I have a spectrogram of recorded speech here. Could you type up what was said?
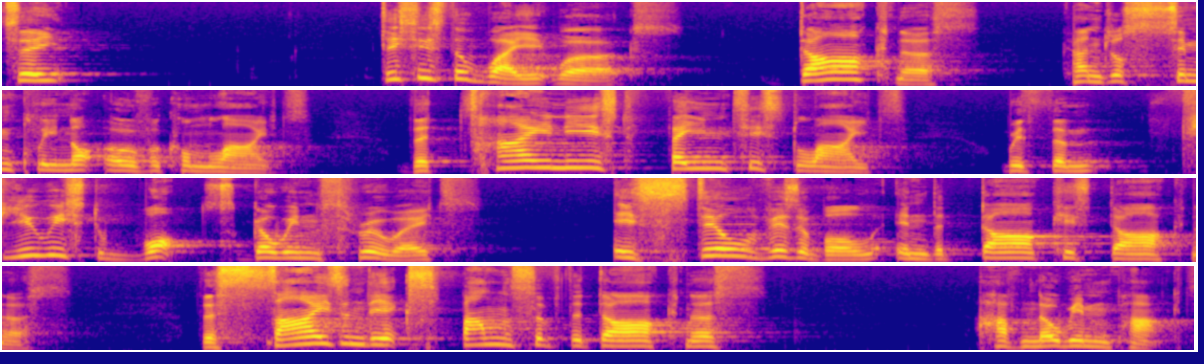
See, this is the way it works. Darkness can just simply not overcome light. The tiniest, faintest light with the fewest watts going through it is still visible in the darkest darkness. The size and the expanse of the darkness have no impact.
